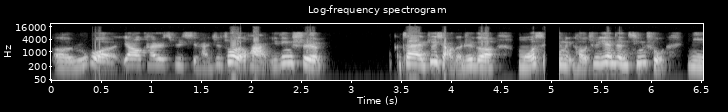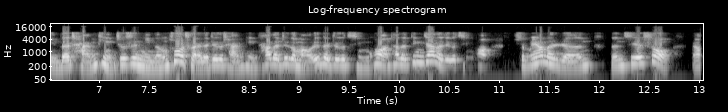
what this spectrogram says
呃，如果要开始去起盘去做的话，一定是。在最小的这个模型里头去验证清楚你的产品，就是你能做出来的这个产品，它的这个毛利的这个情况，它的定价的这个情况，什么样的人能接受，然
